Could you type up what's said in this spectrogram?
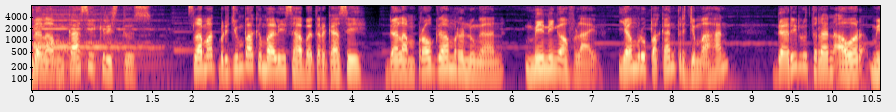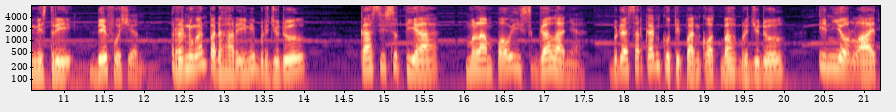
dalam kasih Kristus. Selamat berjumpa kembali sahabat terkasih dalam program renungan Meaning of Life yang merupakan terjemahan dari Lutheran Hour Ministry Devotion. Renungan pada hari ini berjudul Kasih Setia Melampaui Segalanya berdasarkan kutipan khotbah berjudul In Your Light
